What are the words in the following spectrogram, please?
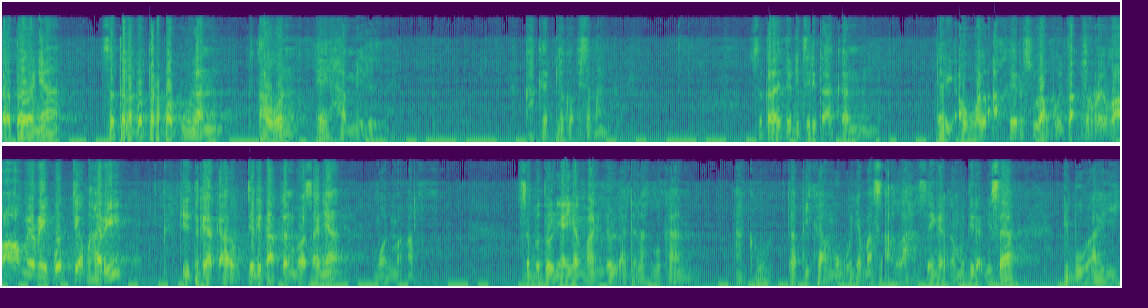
Tak tahunya setelah beberapa bulan tahun eh hamil. Kaget lo kok bisa mandu setelah itu diceritakan dari awal akhir sudah minta cerai rame ribut tiap hari. Diceritakan ceritakan bahwasanya mohon maaf sebetulnya yang mandul adalah bukan aku tapi kamu punya masalah sehingga kamu tidak bisa dibuahi.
